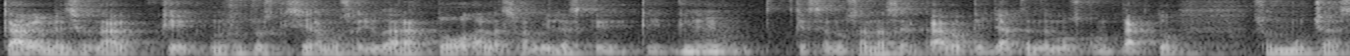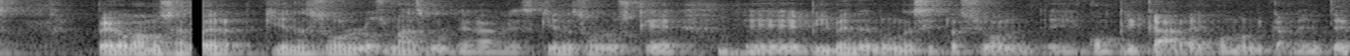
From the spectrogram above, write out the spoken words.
Cabe mencionar que nosotros quisiéramos ayudar a todas las familias que, que, se nos han acercado, que ya tenemos contacto, son muchas, pero vamos a ver quiénes son los más vulnerables, quiénes son los que eh, viven en una situación eh, complicada económicamente,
